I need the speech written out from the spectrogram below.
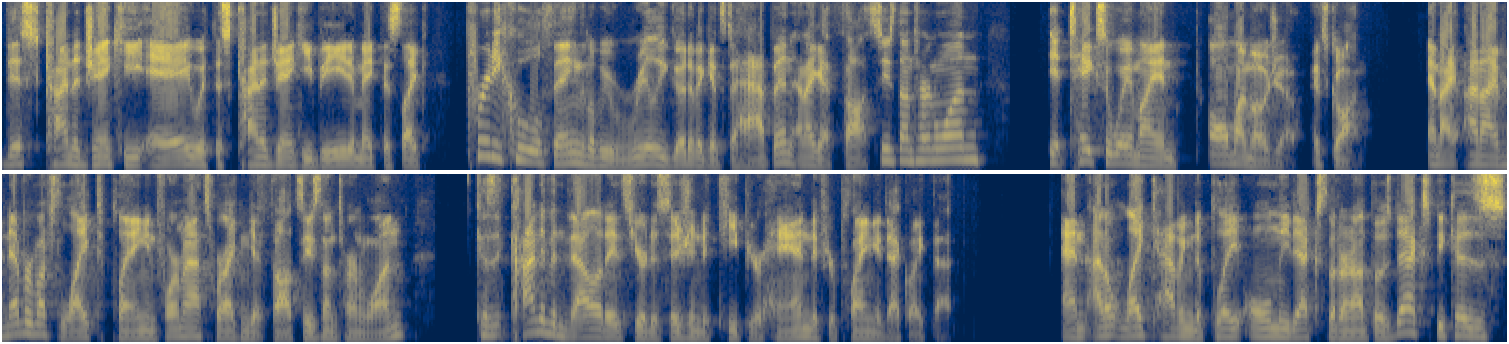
this kind of janky A with this kind of janky B to make this like pretty cool thing that'll be really good if it gets to happen. And I get Thoughtseize on turn one, it takes away my all my mojo. It's gone. And I and I've never much liked playing in formats where I can get Thoughtseize on turn one because it kind of invalidates your decision to keep your hand if you're playing a deck like that. And I don't like having to play only decks that are not those decks because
